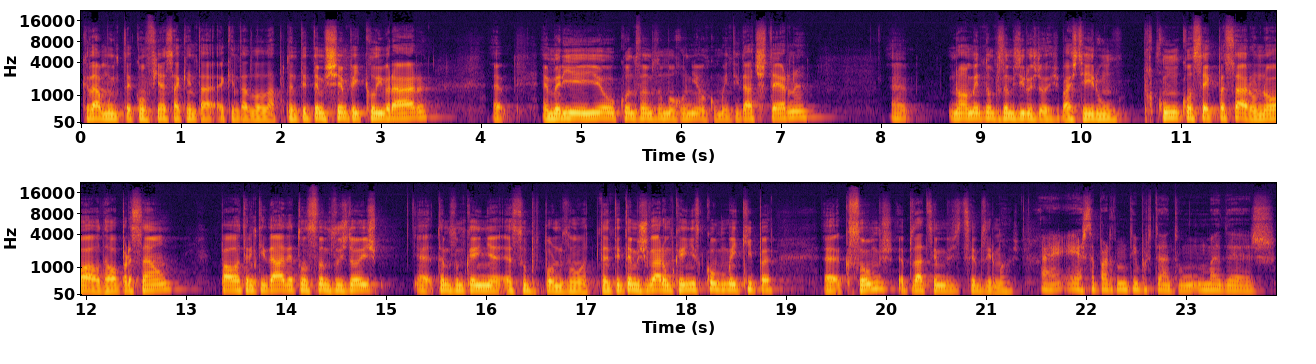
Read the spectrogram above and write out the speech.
que dá muita confiança a quem está, a quem está lado lá. Portanto, tentamos sempre equilibrar. Eh, a Maria e eu, quando vamos a uma reunião com uma entidade externa, eh, normalmente não precisamos ir os dois, basta ir um, porque um consegue passar o know-how da operação para a outra entidade, então se vamos os dois, uh, estamos um bocadinho a, sobrepor-nos um ao outro. Portanto, tentamos jogar um bocadinho como uma equipa que somos, apesar de sermos, de sermos irmãos. É, esta parte é muito importante. Uma das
